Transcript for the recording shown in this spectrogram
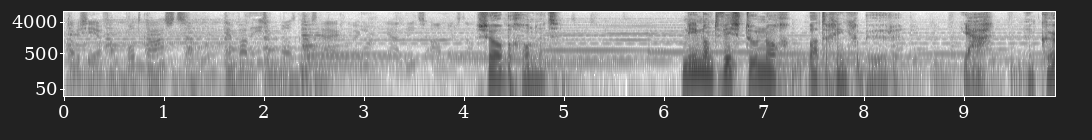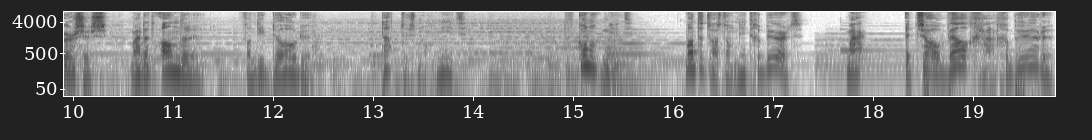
produceren van podcasts. En wat is een podcast eigenlijk? Ja, niets anders dan... Zo begon het. Niemand wist toen nog wat er ging gebeuren. Ja, een cursus, maar dat andere, van die doden, dat dus nog niet. Dat kon ook niet, want het was nog niet gebeurd. Maar het zou wel gaan gebeuren.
